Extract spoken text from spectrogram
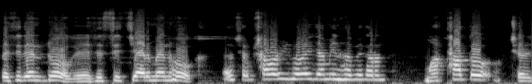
প্রেসিডেন্ট হোক এসএসসি চেয়ারম্যান হোক সব স্বাভাবিকভাবেই জামিন হবে, কারণ মাথা তো ছেড়ে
